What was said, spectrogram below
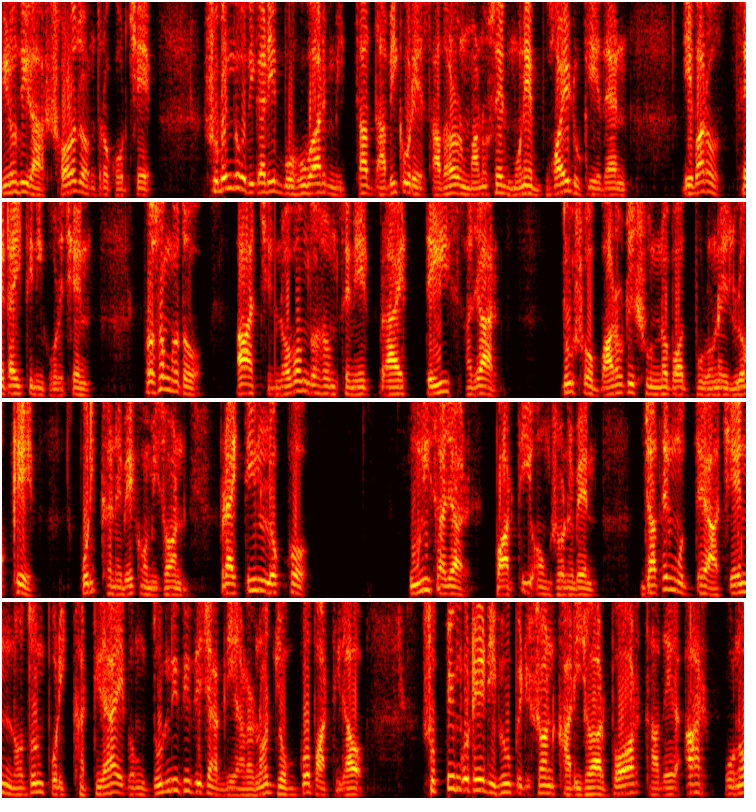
বিরোধীরা ষড়যন্ত্র করছে। শুভেন্দু অধিকারী বহুবার মিথ্যা দাবি করে সাধারণ মানুষের মনে ভয় ঢুকিয়ে দেন। এবারও সেটাই তিনি করেছেন। প্রসঙ্গত, আজ নবম দশম শ্রেণির প্রায় তেইশ হাজার দুশো বারোটি শূন্যপদ পূরণের লক্ষ্যে পরীক্ষা নেবে কমিশন। প্রায় তিন লক্ষ উনিশ হাজার প্রার্থী অংশ নেবেন। যাদের মধ্যে আছেন নতুন পরীক্ষার্থীরা এবং দুর্নীতিতে চাকরি হারানোর যোগ্য প্রার্থীরাও। সুপ্রিম কোর্টে রিভিউ পিটিশন খারিজ হওয়ার পর তাদের আর কোনো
